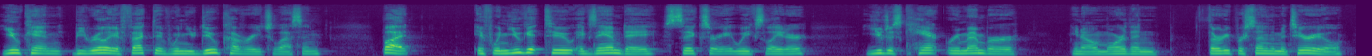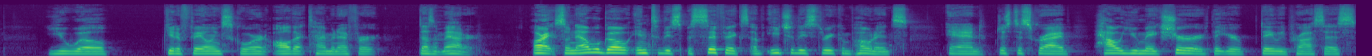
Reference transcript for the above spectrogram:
You can be really effective when you do cover each lesson. But if when you get to exam day, six or eight weeks later, you just can't remember, you know, more than 30% of the material, you will get a failing score and all that time and effort doesn't matter. All right, so now we'll go into the specifics of each of these three components and just describe how you make sure that your daily process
